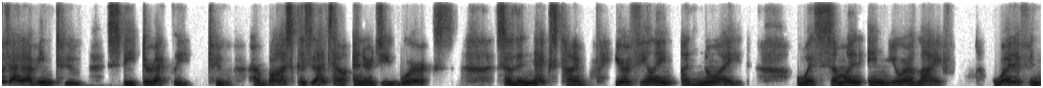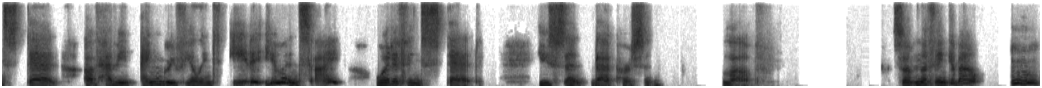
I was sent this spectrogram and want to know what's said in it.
without having to speak directly to her boss because that's how energy works. So the next time you're feeling annoyed with someone in your life, what if instead of having angry feelings eat at you inside, what if instead you sent that person love? Something to think about? Mm,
